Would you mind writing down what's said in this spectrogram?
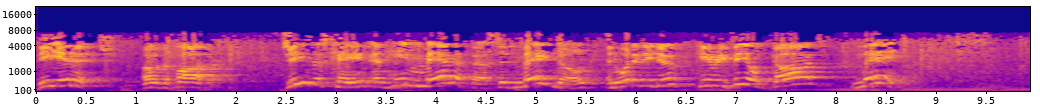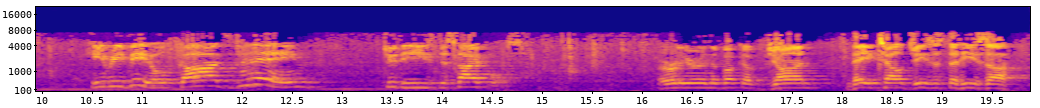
the image of the Father. Jesus came and he manifested, made known, and what did he do? He revealed God's name. He revealed God's name to these disciples. Earlier in the book of John, they tell Jesus that he's uh,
